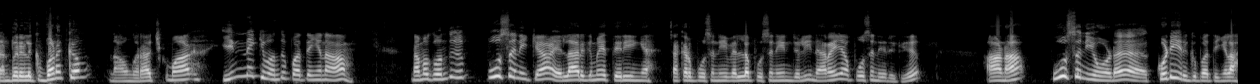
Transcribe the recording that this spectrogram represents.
நண்பர்களுக்கு வணக்கம். நான் உங்கள் ராஜ்குமார். இன்னைக்கு வந்து பார்த்தீங்கன்னா நமக்கு வந்து பூசணிக்காய் எல்லாருக்குமே தெரியுங்க. சக்கரை பூசணி வெள்ளை பூசணின்னு சொல்லி நிறையா பூசணி இருக்குது ஆனால் பூசணியோட கொடி இருக்குது பார்த்தீங்களா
